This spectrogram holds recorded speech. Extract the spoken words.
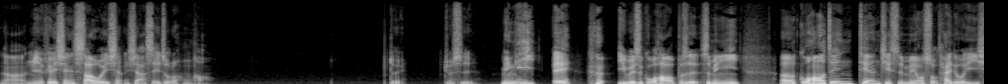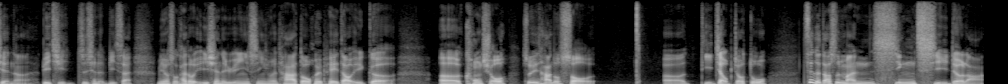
那你也可以先稍微想一下，谁做的很好？对，就是民意。哎，以为是国豪，不是，是民意。呃，国豪今天其实没有守太多一线呢，比起之前的比赛，没有守太多一线的原因，是因为他都会配到一个呃控球，所以他都守呃底角比较多，这个倒是蛮新奇的啦，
